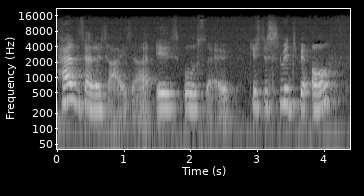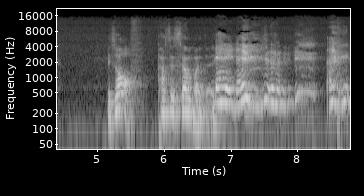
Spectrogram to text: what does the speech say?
Hand sanitizer is also just a smidge bit off. It's off. Past its sell by date. No, no, no.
